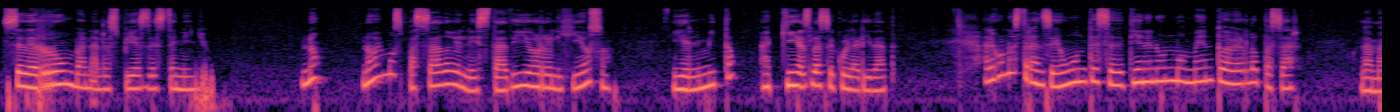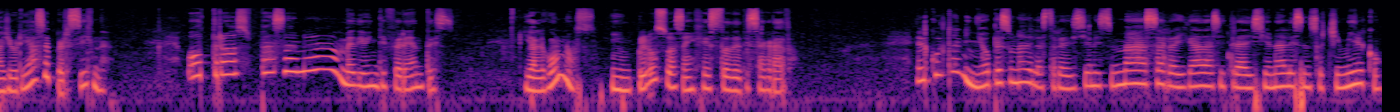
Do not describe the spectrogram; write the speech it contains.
se derrumban a los pies de este niño. No, no hemos pasado el estadio religioso. Y el mito aquí es la secularidad. Algunos transeúntes se detienen un momento a verlo pasar. La mayoría se persigna. Otros pasan eh, medio indiferentes. Y algunos incluso hacen gesto de desagrado. El culto al niñope es una de las tradiciones más arraigadas y tradicionales en Xochimilco.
